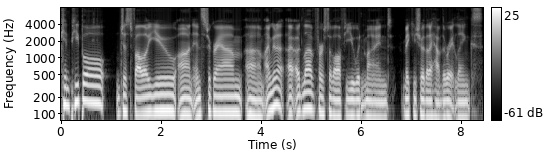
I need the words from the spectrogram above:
Can people just follow you on Instagram? Um, I'm gonna. I, I'd love first of all if you wouldn't mind making sure that I have the right links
